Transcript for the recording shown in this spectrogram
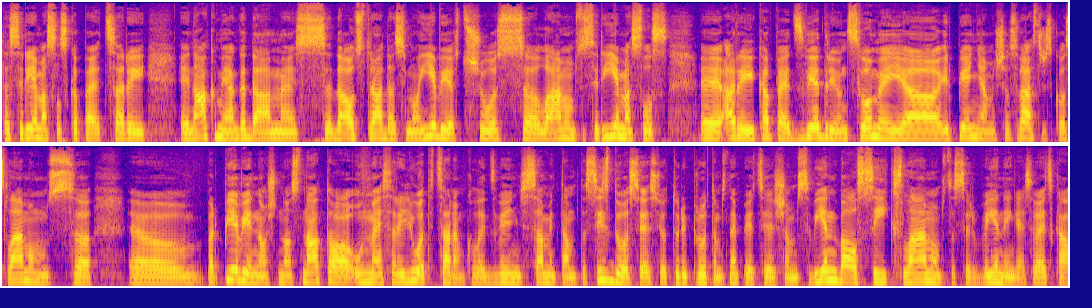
tas ir iemesls, kāpēc arī nākamajā gadā mēs daudz strādāsim, lai ieviestu šos uh, lēmumus. Tas ir iemesls uh, arī, kāpēc Zviedrija un Somija ir pieņēmuši šos vēsturiskos lēmumus par pievienošanos NATO, un mēs arī ļoti ceram, ka līdz viņas samitam tas izdosies, jo tur ir, protams, nepieciešams vienbalsīgs lēmums. Tas ir vienīgais veids, kā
